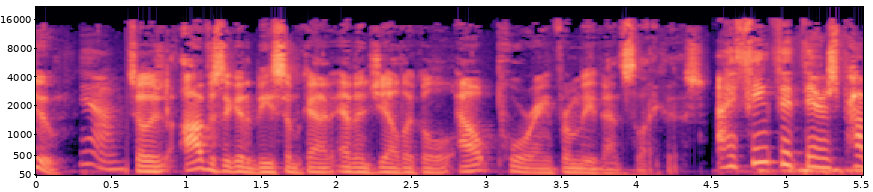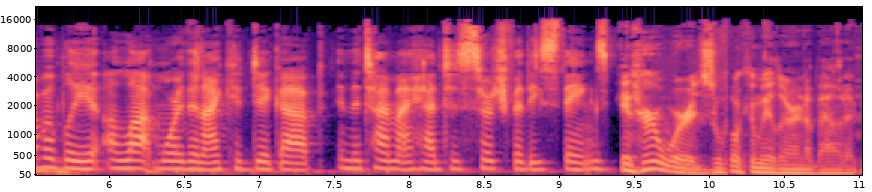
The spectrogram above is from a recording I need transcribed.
too. Yeah. So there's obviously going to be some kind of evangelical outpouring from events like this. I think that there's probably a lot more than I could dig up in the time I had to search for these things. In her words, what can we learn about it?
